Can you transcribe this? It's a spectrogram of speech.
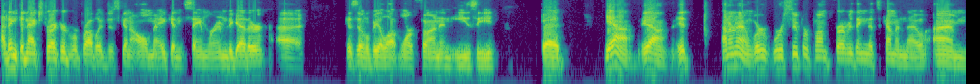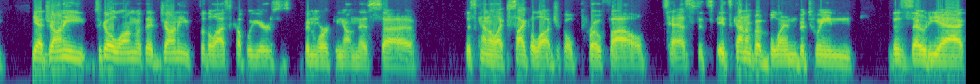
I think the next record we're probably just going to all make in the same room together because it'll be a lot more fun and easy. But yeah, yeah, it. I don't know. We're we're super pumped for everything that's coming though. Um, yeah, Johnny to go along with it. Johnny for the last couple years has been working on this uh, this kind of like psychological profile test. It's it's kind of a blend between the zodiac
